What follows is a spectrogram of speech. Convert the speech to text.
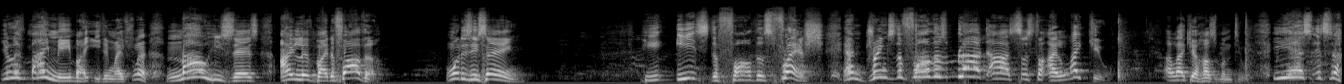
You live by me by eating my flesh. Now he says, I live by the Father. What is he saying? He eats the Father's flesh and drinks the Father's blood. Ah, sister, I like you. I like your husband too. Yes, it's a.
